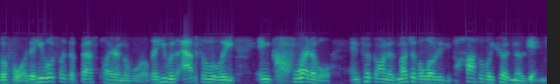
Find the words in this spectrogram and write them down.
before, that he looks like the best player in the world, that he was absolutely incredible and took on as much of the load as he possibly could in those games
